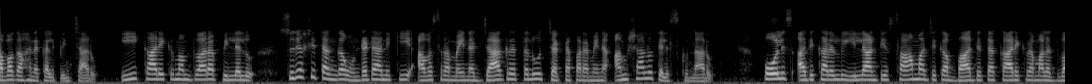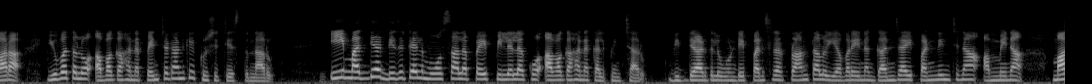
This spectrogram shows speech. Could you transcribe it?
అవగాహన కల్పించారు. ఈ కార్యక్రమం ద్వారా పిల్లలు సురక్షితంగా ఉండటానికి అవసరమైన జాగ్రత్తలు చట్టపరమైన అంశాలు తెలుసుకున్నారు. పోలీస్ అధికారులు ఇలాంటి సామాజిక బాధ్యత కార్యక్రమాల ద్వారా యువతలో అవగాహన పెంచడానికి కృషి చేస్తున్నారు. ఈ మధ్య డిజిటల్ మోసాలపై పిల్లలకు అవగాహన కల్పించారు. విద్యార్థులు ఉండే పరిసర ప్రాంతాలు ఎవరైనా గంజాయి పండించినా అమ్మినా మా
